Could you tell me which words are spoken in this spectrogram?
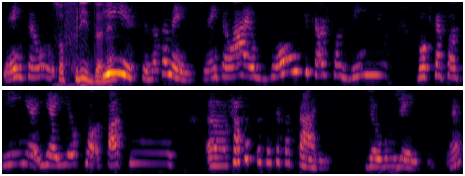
Né? Então, Sofrida, né? Isso, exatamente. Né? Então, ah, eu vou ficar sozinho, vou ficar sozinha, e aí eu faço, uh, faço as pessoas se afastarem de algum jeito. Né?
